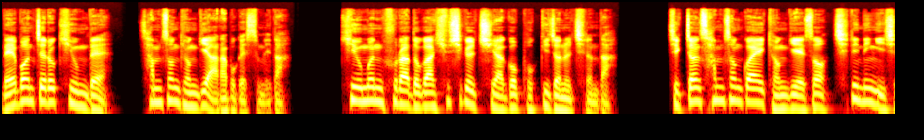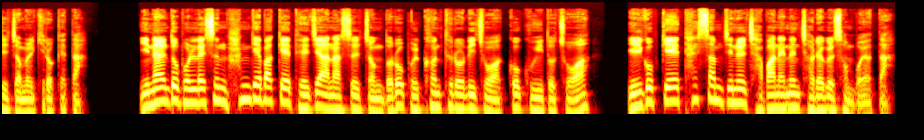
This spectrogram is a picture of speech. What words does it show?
네 번째로 키움 대 삼성 경기 알아보겠습니다. 키움은 후라도가 휴식을 취하고 복귀전을 치른다. 직전 삼성과의 경기에서 7이닝 2실점을 기록했다. 이날도 볼넷은 한 개밖에 되지 않았을 정도로 볼 컨트롤이 좋았고 구위도 좋아 7개의 탈삼진을 잡아내는 저력을 선보였다.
